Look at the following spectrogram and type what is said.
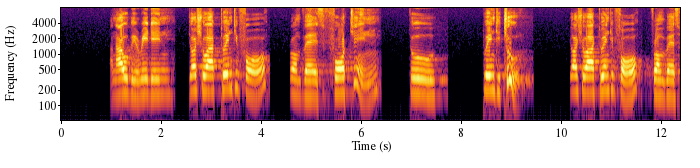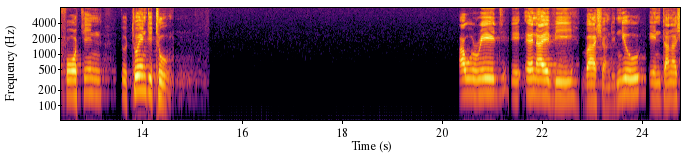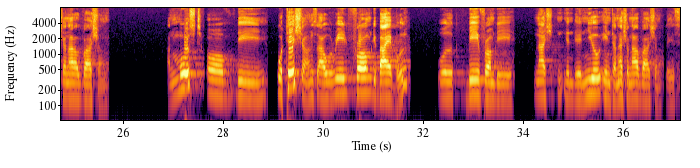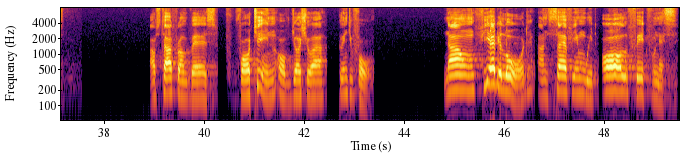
And I will be reading Joshua 24 from verse 14 to 22. Joshua 24 from verse 14 to 22. I will read the NIV version, the New International Version. And most of the quotations I will read from the Bible will be from the, the New International Version, please. I'll start from verse 14 of Joshua 24. Now fear the Lord and serve him with all faithfulness.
